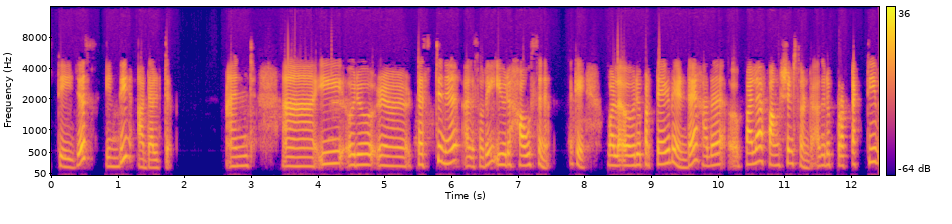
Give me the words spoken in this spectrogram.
stages in the adult and ഈ ഒരു ടെസ്റ്റിന് അല്ല സോറി ഈ ഒരു ഹൗസിന് ഓക്കെ വള ഒരു പ്രത്യേകതയുണ്ട്. അത് പല ഫങ്ഷൻസ് ഉണ്ട്. അതൊരു പ്രൊട്ടക്റ്റീവ്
